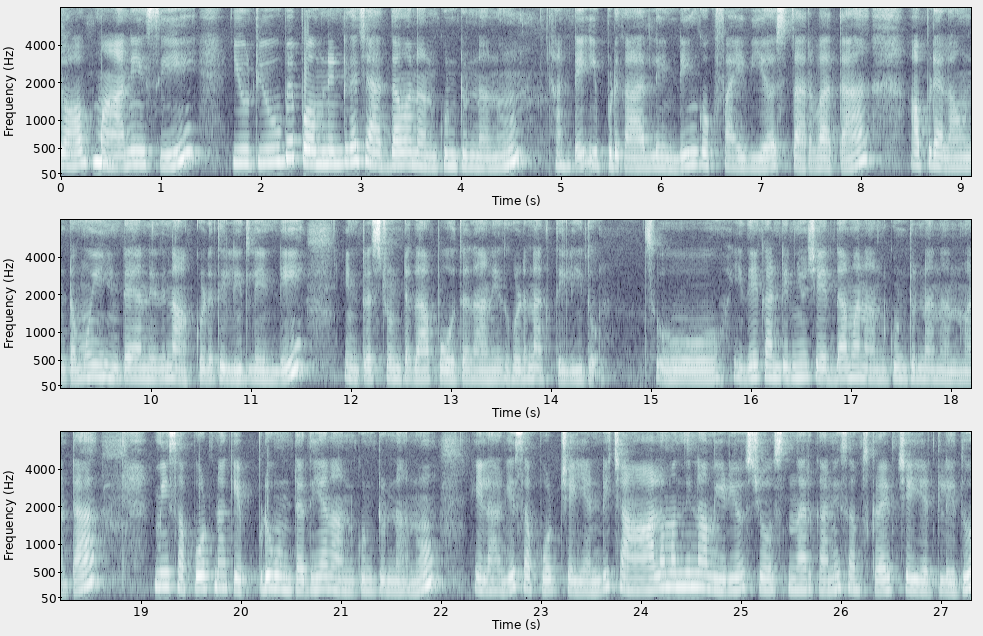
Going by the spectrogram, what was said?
జాబ్ మానేసి యూట్యూబే పర్మనెంట్గా చేద్దామని అనుకుంటున్నాను. అంటే ఇప్పుడు కాదులేండి ఇంకొక ఫైవ్ ఇయర్స్ తర్వాత అప్పుడు ఎలా ఉంటామో ఏంటి అనేది నాకు కూడా తెలియదులేండి ఇంట్రెస్ట్ ఉంటుందా పోతుందా అనేది కూడా నాకు తెలీదు. సో ఇదే కంటిన్యూ చేద్దామని అనుకుంటున్నాను అనమాట మీ సపోర్ట్ నాకు ఎప్పుడు ఉంటుంది అని అనుకుంటున్నాను. ఇలాగే సపోర్ట్ చేయండి. చాలామంది నా వీడియోస్ చూస్తున్నారు కానీ సబ్స్క్రైబ్ చేయట్లేదు.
